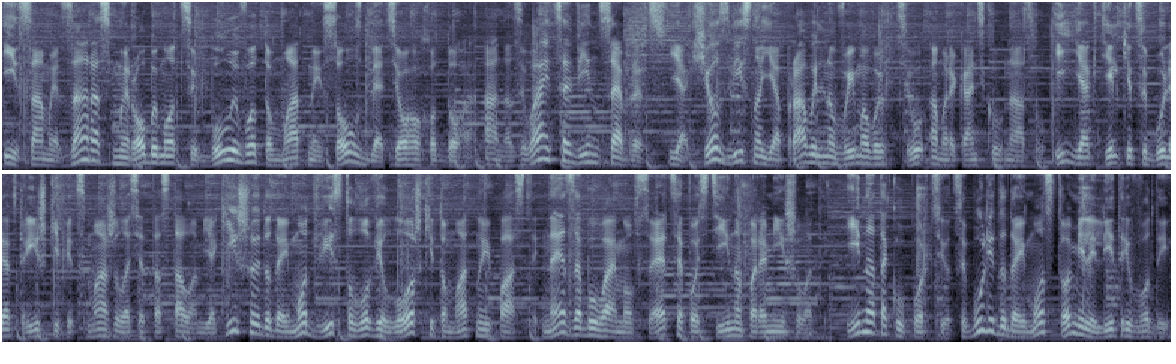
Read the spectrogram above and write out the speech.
І саме зараз ми робимо цибулево-томатний соус для цього хот-дога. А називається він Себрец, якщо, звісно, я правильно вимовив цю американську назву. І як тільки цибуля трішки підсмажилася та стала м'якішою, додаємо 2 столові ложки томатної пасти. Не забуваємо все це постійно перемішувати. І на таку порцію цибулі додаємо 100 мл води.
